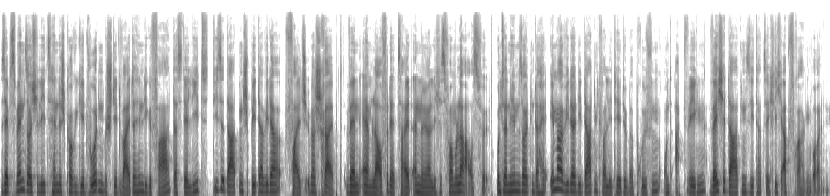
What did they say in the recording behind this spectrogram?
Selbst wenn solche Leads händisch korrigiert wurden, besteht weiterhin die Gefahr, dass der Lead diese Daten später wieder falsch überschreibt, wenn er im Laufe der Zeit ein neuerliches Formular ausfüllt. Unternehmen sollten daher immer wieder die Datenqualität überprüfen und abwägen, welche Daten sie tatsächlich abfragen wollen.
